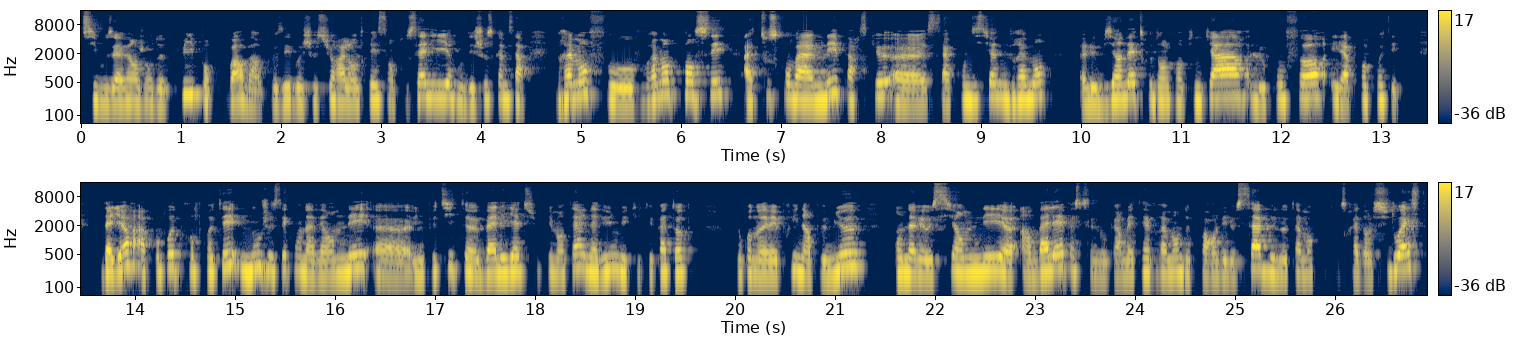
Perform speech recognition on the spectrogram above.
si vous avez un jour de pluie pour pouvoir ben, poser vos chaussures à l'entrée sans tout salir ou des choses comme ça. Vraiment, faut, faut vraiment penser à tout ce qu'on va amener parce que ça conditionne vraiment le bien-être dans le camping-car, le confort et la propreté. D'ailleurs, à propos de propreté, nous, je sais qu'on avait emmené euh, une petite euh, balayette supplémentaire. Il y en avait une, mais qui n'était pas top. Donc, on en avait pris une un peu mieux. On avait aussi emmené euh, un balai parce que ça nous permettait vraiment de pouvoir enlever le sable, notamment quand on serait dans le sud-ouest.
